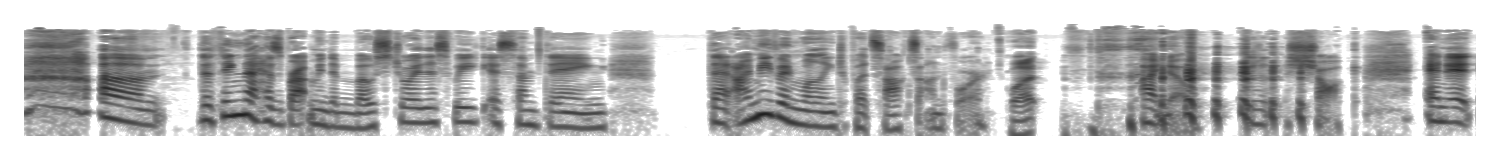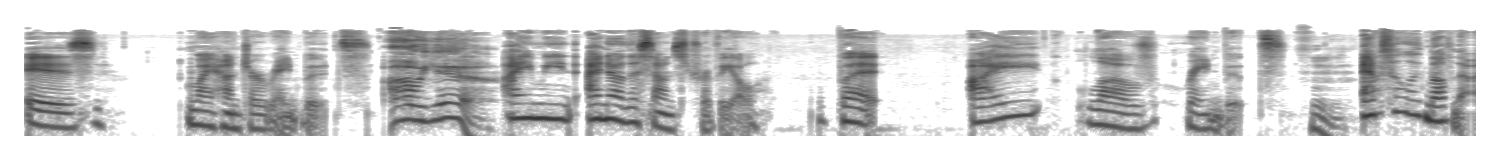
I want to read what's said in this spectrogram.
um, the thing that has brought me the most joy this week is something that I'm even willing to put socks on for. What? I know. Shock. And it is my Hunter rain boots. Oh, yeah. I mean, I know this sounds trivial, but I love rain boots. Hmm. Absolutely love them.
